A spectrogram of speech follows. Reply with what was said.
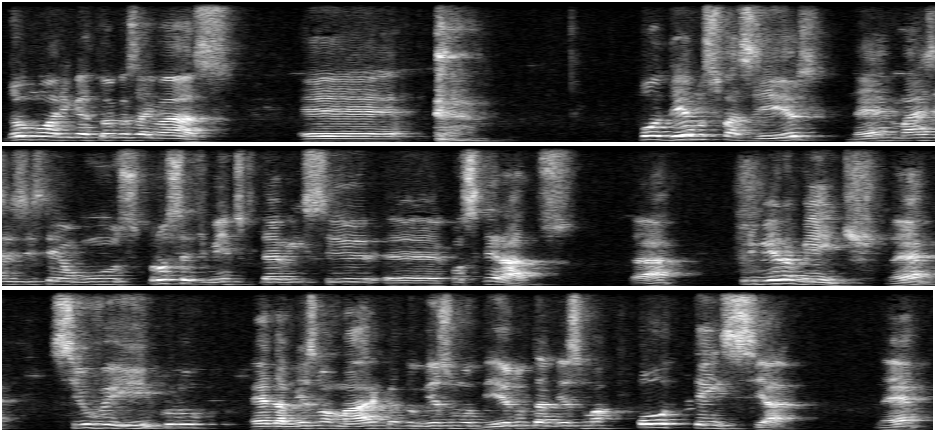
Domo arigatou gozaimasu. É, podemos fazer, né? Mas existem alguns procedimentos que devem ser é, considerados, tá? Primeiramente, né? Se o veículo é da mesma marca, do mesmo modelo, da mesma potência, né?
